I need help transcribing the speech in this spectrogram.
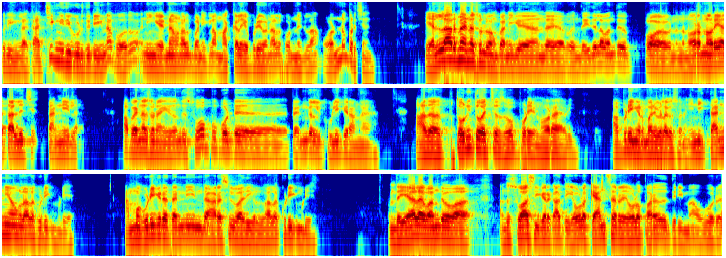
புரியுங்களா கட்சிக்கு நிதி கொடுத்துட்டீங்கன்னா போதும். நீங்கள் என்ன வேணாலும் பண்ணிக்கலாம். மக்களை எப்படி வேணாலும் கொண்டுக்கலாம். ஒன்றும் பிரச்சனை எல்லாருமே என்ன சொல்லுவாங்க இப்போ நீங்கள் அந்த இந்த இதில் வந்து நுர நுறையா தள்ளிச்சு தண்ணியில். அப்போ என்ன சொன்னாங்க இது வந்து சோப்பு போட்டு பெண்கள் குளிக்கிறாங்க. அதை துணி துவைச்ச சோப்புடைய நுரை அப்படி அப்படிங்கிற மாதிரி விளக்க சொன்னேன் இன்னைக்கு தண்ணி அவங்களால குடிக்க முடியாது. நம்ம குடிக்கிற தண்ணி இந்த அரசியல்வாதிகளால் குடிக்க முடியாது. அந்த ஏழை வந்து அந்த சுவாசிக்கிற காற்று எவ்வளோ கேன்சர் எவ்வளோ பரவுது தெரியுமா ஒவ்வொரு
